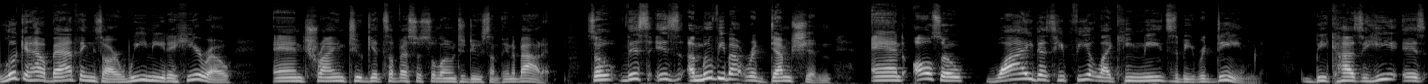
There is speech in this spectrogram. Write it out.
Look at how bad things are. We need a hero. And trying to get Sylvester Stallone to do something about it. So this is a movie about redemption and also why does he feel like he needs to be redeemed? Because he is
